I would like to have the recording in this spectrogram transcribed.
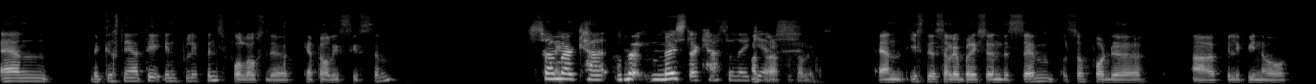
And the Christianity in Philippines follows the Catholicism. Some are cat, most are Catholic. Most yes. Are Catholics. And is the celebration the same also for the uh, Filipino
